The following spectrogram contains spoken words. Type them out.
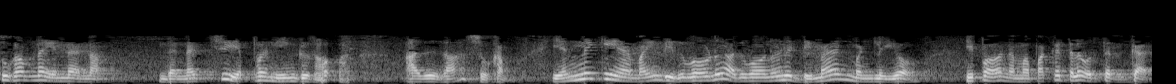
சுகம்னா என்னன்னா இந்த நச்சு எப்ப நீங்குதோ அதுதான் சுகம். என்னைக்கு என் மைண்ட் இது வேணும் அது வேணும்னு டிமாண்ட் பண்ணலையோ இப்போ நம்ம பக்கத்துல ஒருத்தர் இருக்கார்.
